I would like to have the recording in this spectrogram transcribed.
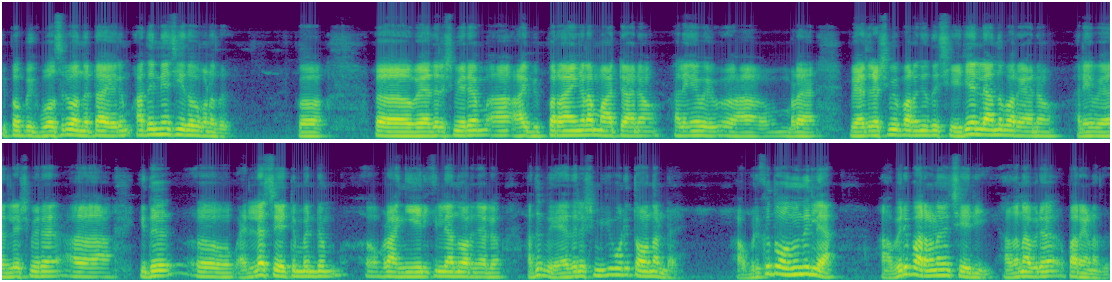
ഇപ്പോൾ ബിഗ് ബോസിൽ വന്നിട്ടായാലും അത് തന്നെയാണ് ചെയ്തു നോക്കണത്. ഇപ്പോൾ വേദലക്ഷ്മിയുടെ അഭിപ്രായങ്ങളെ മാറ്റാനോ അല്ലെങ്കിൽ നമ്മുടെ വേദലക്ഷ്മി പറഞ്ഞത് ശരിയല്ല എന്ന് പറയാനോ അല്ലെങ്കിൽ വേദലക്ഷ്മിയുടെ ഇത് എല്ലാ സ്റ്റേറ്റ്മെന്റും ഇവിടെ അംഗീകരിക്കില്ല എന്ന് പറഞ്ഞാലോ അത് വേദലക്ഷ്മിക്ക് കൂടി തോന്നണ്ടേ? അവർക്ക് തോന്നുന്നില്ല. അവർ പറയണത് ശരി. അതാണ് അവർ പറയണത്.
